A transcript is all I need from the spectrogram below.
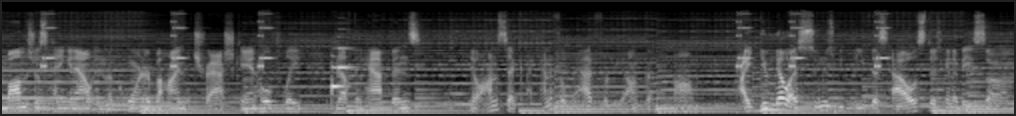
Mom's just hanging out in the corner behind the trash can. Hopefully nothing happens. You know, honestly, I, I kind of feel bad for Bianca and mom. I do know as soon as we leave this house, there's gonna be some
